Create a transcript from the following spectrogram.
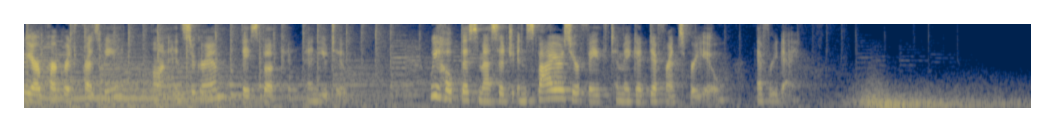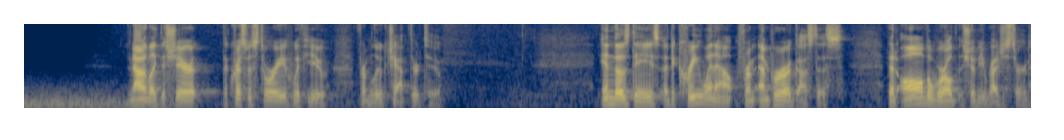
We are Park Ridge Presby on Instagram, Facebook, and YouTube. We hope this message inspires your faith to make a difference for you every day. Now I'd like to share the Christmas story with you from Luke chapter 2. In those days, a decree went out from Emperor Augustus that all the world should be registered.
